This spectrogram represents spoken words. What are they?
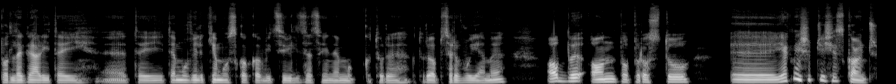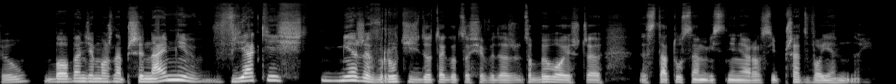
podlegali tej, tej, temu wielkiemu skokowi cywilizacyjnemu, który, który obserwujemy, oby on po prostu jak najszybciej się skończył, bo będzie można przynajmniej w jakiejś mierze wrócić do tego, co się wydarzyło, co było jeszcze statusem istnienia Rosji przedwojennej.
